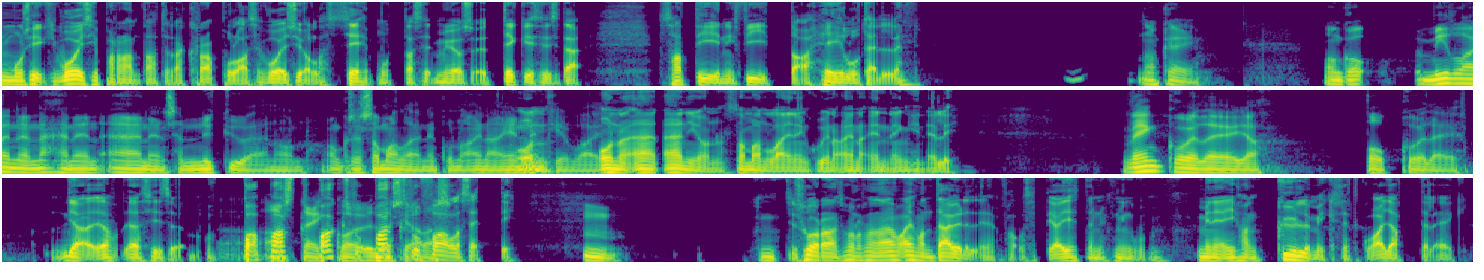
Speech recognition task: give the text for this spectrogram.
musiikki voisi parantaa tätä krapulaa, se voisi olla se, mutta se myös tekisi sitä satiinifiittaa heilutellen. Okei. Okay. Onko, millainen hänen äänensä nykyään on? Onko se samanlainen kuin aina ennenkin vai? On, ään- ääni on samanlainen kuin aina ennenkin, eli Venkoilee ja poukkoilee. ja, ja, ja siis pa, paksu, paksu ja alas. falsetti. Mm. Suoraan, suoraan aivan täydellinen falsetti. Ai että nyt niin kuin menee ihan kylmikset, kun ajatteleekin.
